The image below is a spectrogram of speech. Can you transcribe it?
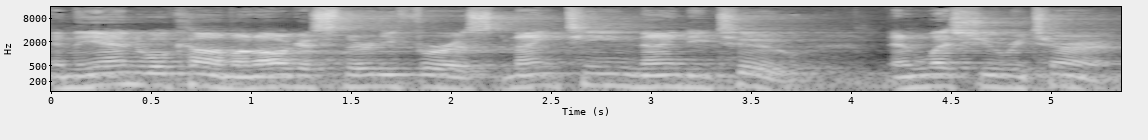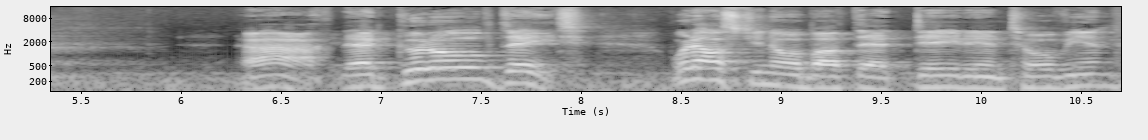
and the end will come on August 31st, 1992, unless you return. Ah, that good old date. What else do you know about that date, Antovian?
